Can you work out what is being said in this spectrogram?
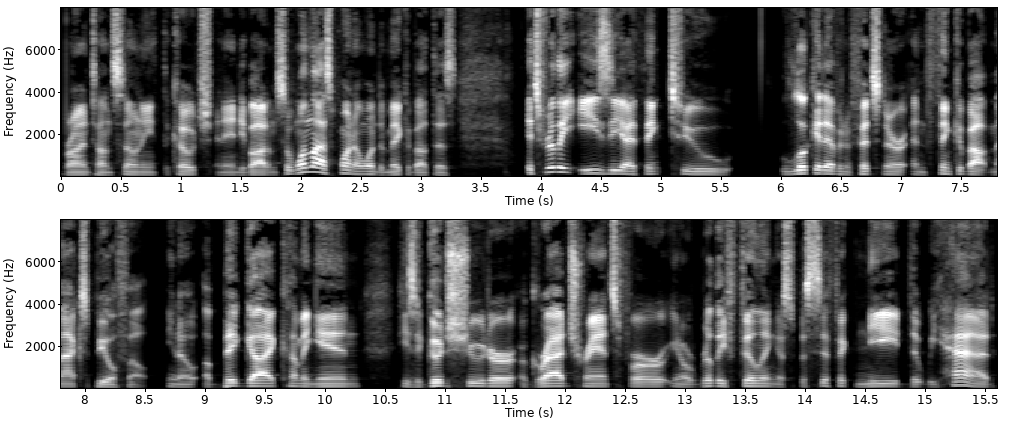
Brian Tonsoni, the coach, and Andy Bottom. So one last point I wanted to make about this it's really easy, I think, to look at Evan Fitzner and think about Max Bielfeldt. You know, a big guy coming in. He's a good shooter, a grad transfer. You know, really filling a specific need that we had.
